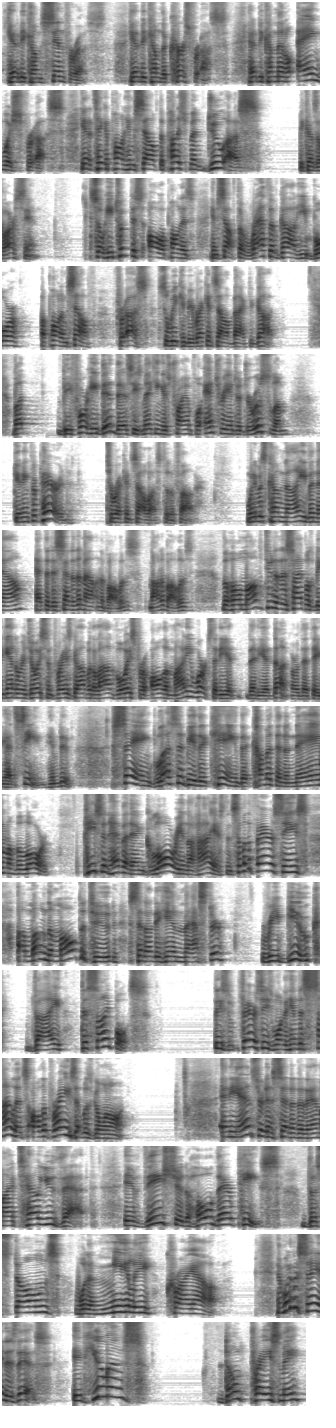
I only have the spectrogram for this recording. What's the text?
He had to become sin for us. He had to become the curse for us. He had to become mental anguish for us. He had to take upon himself the punishment due us because of our sin. So he took this all upon his, himself. The wrath of God he bore upon himself for us so we can be reconciled back to God. But before he did this, he's making his triumphal entry into Jerusalem, getting prepared to reconcile us to the Father. When he was come nigh, even now, at the descent of the mountain of Olives, Mount of Olives, the whole multitude of the disciples began to rejoice and praise God with a loud voice for all the mighty works that he had, that he had done, or that they had seen him do saying, Blessed be the King that cometh in the name of the Lord. Peace in heaven and glory in the highest. And some of the Pharisees among the multitude said unto him, Master, rebuke thy disciples. These Pharisees wanted him to silence all the praise that was going on. And he answered and said unto them, I tell you that if these should hold their peace, the stones would immediately cry out. And what he was saying is this if humans don't praise me,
